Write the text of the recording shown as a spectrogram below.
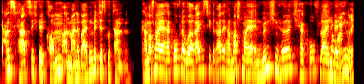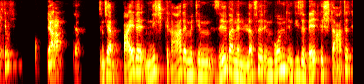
Ganz herzlich willkommen an meine beiden Mitdiskutanten. Herr Maschmeyer, Herr Kofler, wo erreiche ich Sie gerade? Herr Maschmeyer in München höre ich, Herr Kofler in Jawohl. Berlin, richtig? Ja. Sind ja beide nicht gerade mit dem silbernen Löffel im Mund in diese Welt gestartet.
